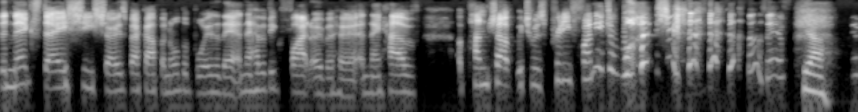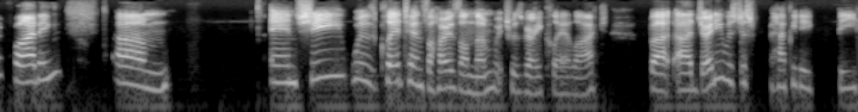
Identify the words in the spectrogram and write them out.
the next day, she shows back up, and all the boys are there, and they have a big fight over her, and they have a punch up, which was pretty funny to watch. they're, yeah. they're fighting. Um, and she was Claire turns the hose on them, which was very Claire like. But uh, Jodie was just happy to be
